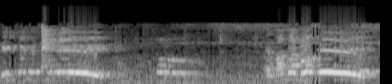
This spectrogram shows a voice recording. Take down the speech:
限界ですねは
